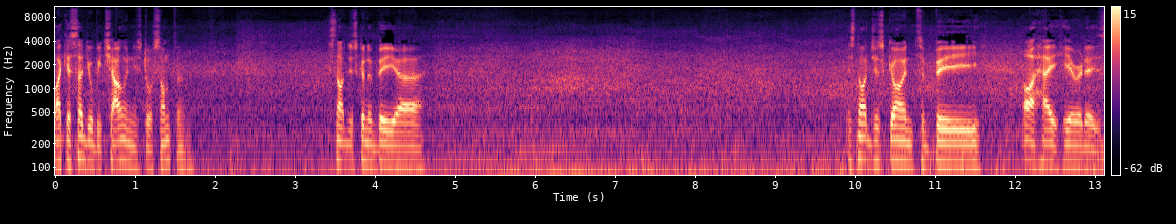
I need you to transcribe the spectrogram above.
like I said, you'll be challenged or something. It's not just going to be. Uh, it's not just going to be, oh, hey, here it is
